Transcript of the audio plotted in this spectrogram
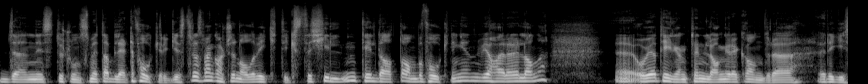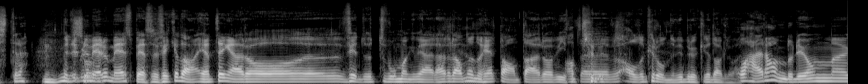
den institusjonen som etablerte folkeregisteret, som er kanskje den aller viktigste kilden til data om befolkningen vi har her i landet. Eh, og vi har tilgang til en lang rekke andre registre. Mm. Men det blir mer og mer spesifikke, da. Én ting er å eh, finne ut hvor mange vi er her i landet, noe helt annet er å vite Absolutt. alle kronene vi bruker i dagligvarer. Og her handler det jo om eh,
